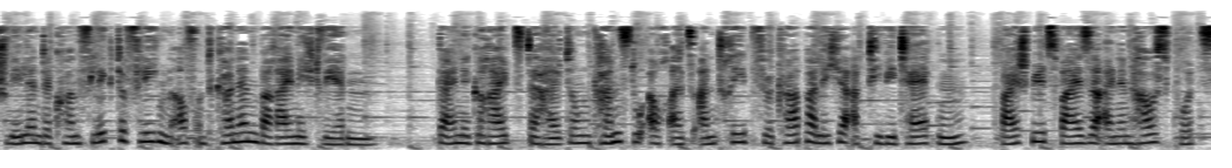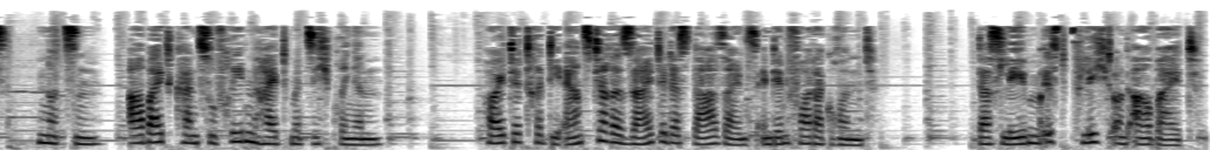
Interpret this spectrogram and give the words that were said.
Schwelende Konflikte fliegen auf und können bereinigt werden. Deine gereizte Haltung kannst du auch als Antrieb für körperliche Aktivitäten, beispielsweise einen Hausputz, nutzen. Arbeit kann Zufriedenheit mit sich bringen. Heute tritt die ernstere Seite des Daseins in den Vordergrund. Das Leben ist Pflicht und Arbeit.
